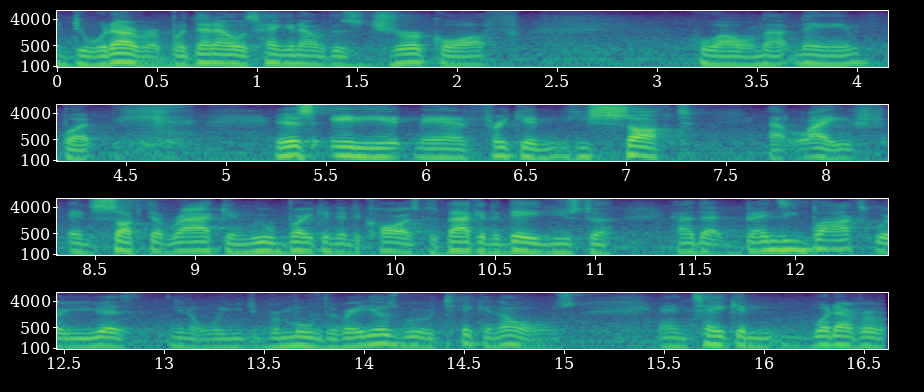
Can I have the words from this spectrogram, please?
and do whatever. But then I was hanging out with this jerk off, who I will not name, but this idiot man, freaking, he sucked at life and sucked at racking. We were breaking into cars because back in the day, you used to have that Benzie box where you guys, you know, when you remove the radios, we were taking those and taking whatever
